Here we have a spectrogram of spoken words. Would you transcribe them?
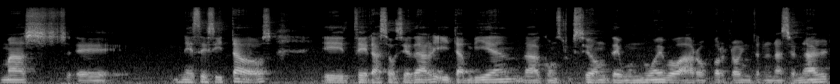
más eh, necesitados eh, de la sociedad y también la construcción de un nuevo aeropuerto internacional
